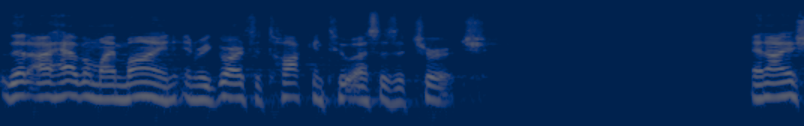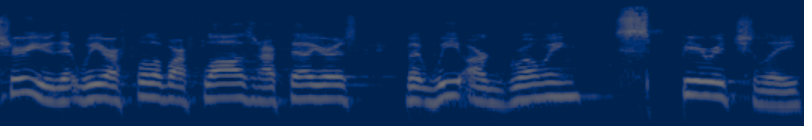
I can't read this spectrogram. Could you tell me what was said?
that I have on my mind in regards to talking to us as a church. And I assure you that we are full of our flaws and our failures, but we are growing spiritually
